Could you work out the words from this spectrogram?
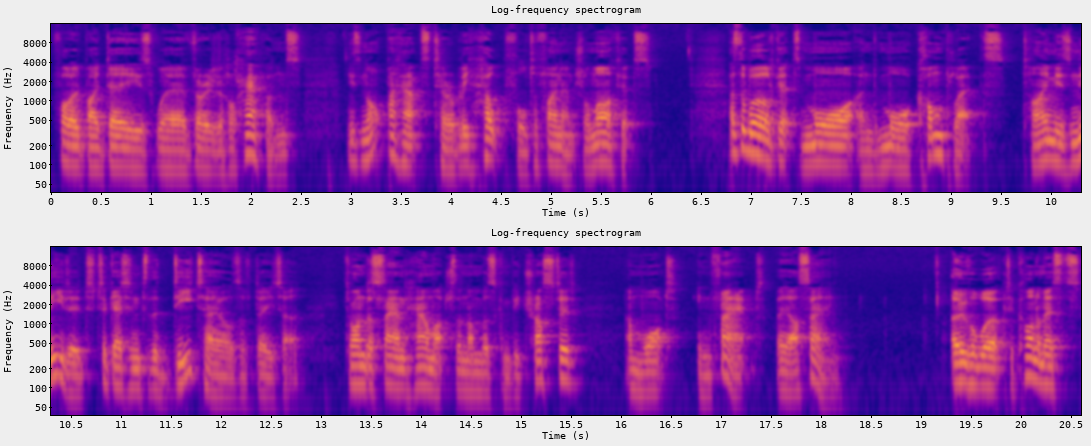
followed by days where very little happens, is not perhaps terribly helpful to financial markets. As the world gets more and more complex, time is needed to get into the details of data to understand how much the numbers can be trusted and what, in fact, they are saying. Overworked economists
